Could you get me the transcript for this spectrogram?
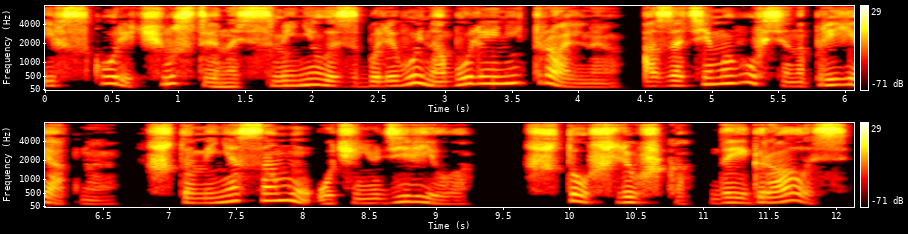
и вскоре чувственность сменилась с болевой на более нейтральную, а затем и вовсе на приятную, что меня саму очень удивило. Что, шлюшка, доигралась?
